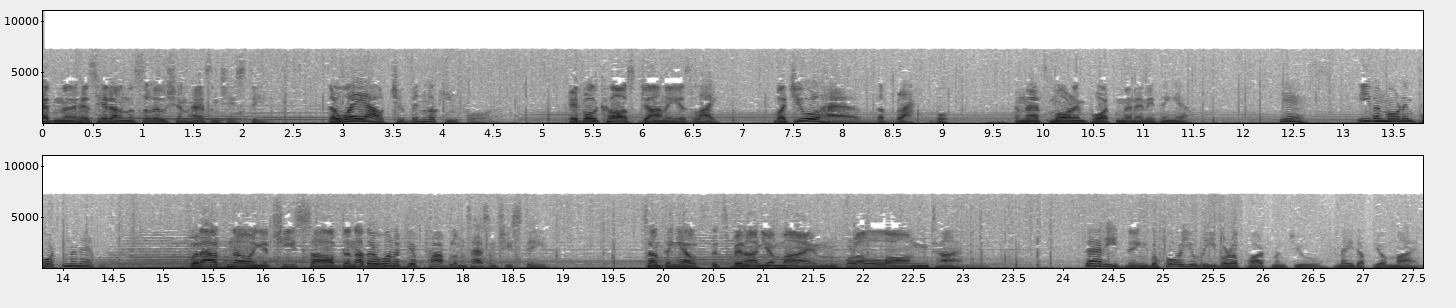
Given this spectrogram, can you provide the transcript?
Edna has hit on the solution, hasn't she, Steve? The way out you've been looking for. It will cost Johnny his life, but you'll have the black book. And that's more important than anything else. Yes, even more important than Edna. Without knowing it, she's solved another one of your problems, hasn't she, Steve? Something else that's been on your mind for a long time. That evening, before you leave her apartment, you've made up your mind.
